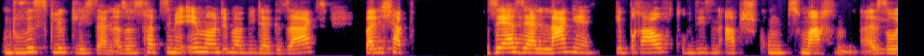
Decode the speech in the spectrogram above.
und du wirst glücklich sein. Also das hat sie mir immer und immer wieder gesagt, weil ich habe sehr, sehr lange gebraucht, um diesen Absprung zu machen. Also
